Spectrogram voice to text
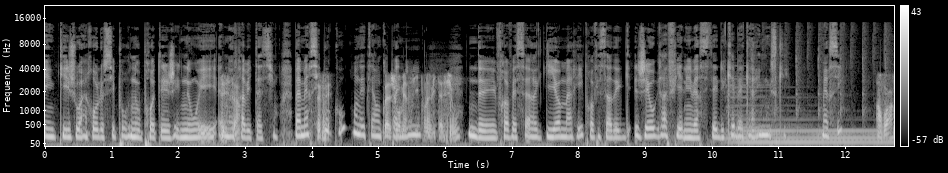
et, qui joue un rôle aussi pour nous protéger, nous et notre ça. habitation. Ben, merci beaucoup. On était en ben, compagnie je vous remercie pour l'invitation. de professeur Guillaume Marie, professeur de géographie à l'Université du Québec à Rimouski. Merci. Au revoir.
